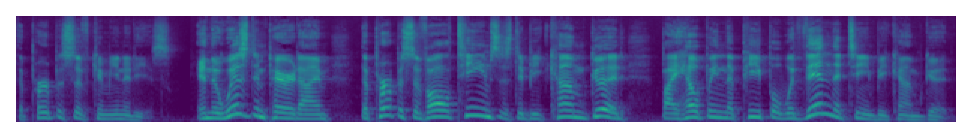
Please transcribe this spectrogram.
The purpose of communities. In the wisdom paradigm, the purpose of all teams is to become good by helping the people within the team become good.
